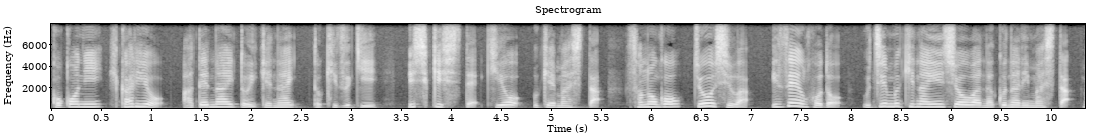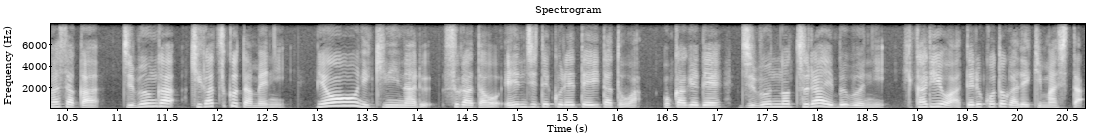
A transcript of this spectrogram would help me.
ここに光を当てないといけないと気づき意識して気を受けました。その後上司は以前ほど内向きな印象はなくなりました。まさか自分が気がつくために妙に気になる姿を演じてくれていたとはおかげで自分の辛い部分に光を当てることができました。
